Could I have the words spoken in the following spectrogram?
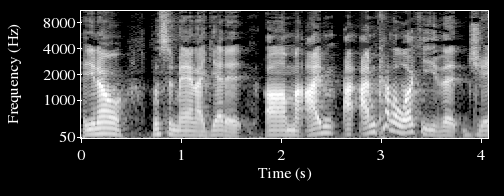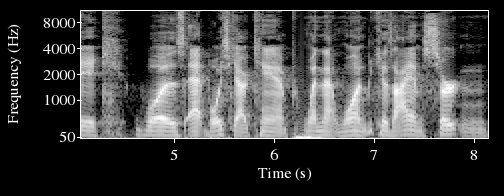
And you know, listen, man, I get it. Um, I'm I'm kind of lucky that Jake was at Boy Scout camp when that won because I am certain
